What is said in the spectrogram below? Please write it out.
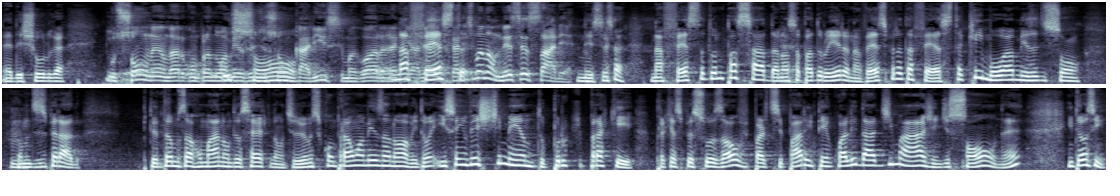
né, deixou o lugar. O som, né? Andaram comprando uma o mesa som, de som caríssima agora, né? Na que, festa. Aliás, caríssima não, necessária. Necessária. Na festa do ano passado, da nossa é. padroeira, na véspera da festa, queimou a mesa de som. Ficamos hum. desesperados. Tentamos arrumar, não deu certo, não. Tivemos que comprar uma mesa nova. Então, isso é investimento. Para quê? Para que as pessoas, ao participarem, tenham qualidade de imagem, de som, né? Então, assim,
